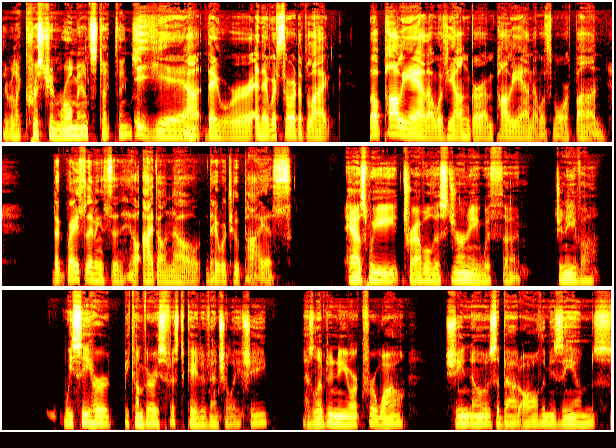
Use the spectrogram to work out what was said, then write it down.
They were like Christian romance type things? Yeah, mm-hmm. they were. And they were sort of like, well, Pollyanna was younger and Pollyanna was more fun. But Grace Livingston Hill, I don't know. They were too pious. As we travel this journey with uh, Geneva, we see her become very sophisticated eventually. She has lived in New York for a while. She knows about all the museums.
